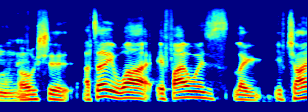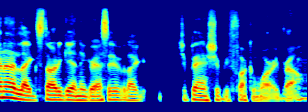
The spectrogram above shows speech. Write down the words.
Mm-hmm. Oh shit! I'll tell you why. If I was like, if China like started getting aggressive, like Japan should be fucking worried, bro.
